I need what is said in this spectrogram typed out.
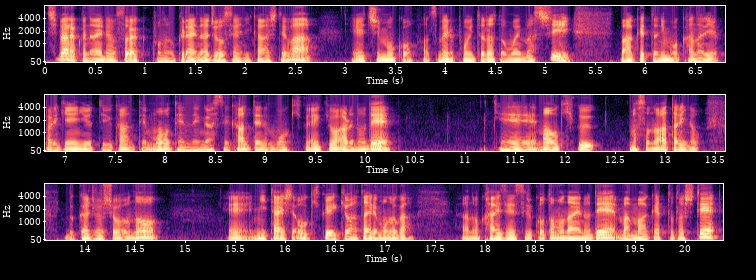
しばらくの間おそらくこのウクライナ情勢に関しては、え、注目を集めるポイントだと思いますし、マーケットにもかなりやっぱり原油っていう観点も天然ガスという観点でも大きく影響あるので、えー、まあ大きく、まあそのあたりの物価上昇のえー、に対して大きく影響を与えるものが、あの、改善することもないので、まあ、マーケットとして、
